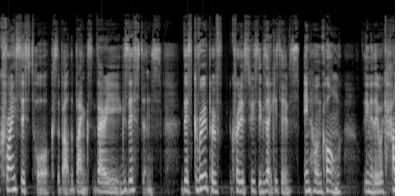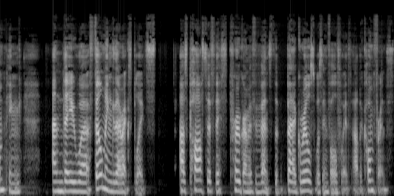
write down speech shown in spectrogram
crisis talks about the bank's very existence, this group of Credit Suisse executives in Hong Kong, you know, they were camping and they were filming their exploits as part of this program of events that Bear Grylls was involved with at the conference.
